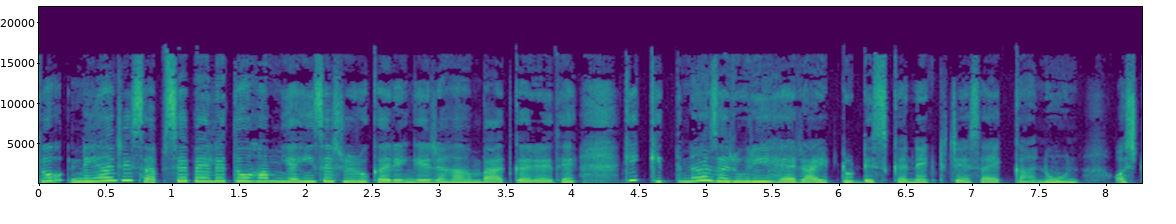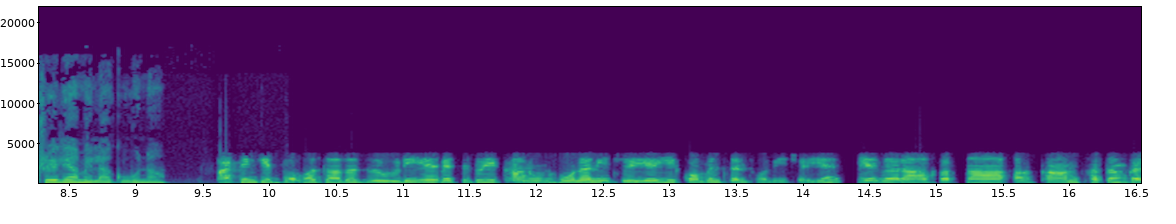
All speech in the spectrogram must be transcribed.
तो नेहा जी सबसे पहले तो हम यहीं से शुरू करेंगे जहाँ हम बात कर रहे थे कि कितना ज़रूरी है राइट टू डिस्कनेक्ट जैसा एक कानून ऑस्ट्रेलिया में लागू होना। आई थिंक ये बहुत ज़्यादा ज़रूरी है। वैसे तो ये कानून होना नहीं चाहिए, ये कॉमन सेंस होनी चाहिए कि अगर आप अपना काम खत्म कर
